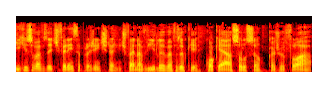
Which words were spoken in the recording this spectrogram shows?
que, que isso vai fazer diferença pra gente, né? A gente vai na vila e vai fazer o quê? Qual que é a solução? O cachorro falou: ah,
